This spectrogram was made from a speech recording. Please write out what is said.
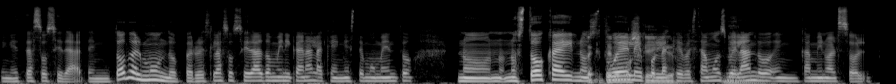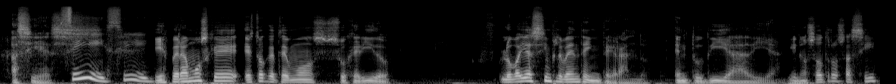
en esta sociedad, en todo el mundo, pero es la sociedad dominicana la que en este momento no, nos toca y nos duele y por la que estamos velando en Camino al Sol. Así es. Sí, sí. Y esperamos que esto que te hemos sugerido lo vayas simplemente integrando en tu día a día. Y nosotros así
